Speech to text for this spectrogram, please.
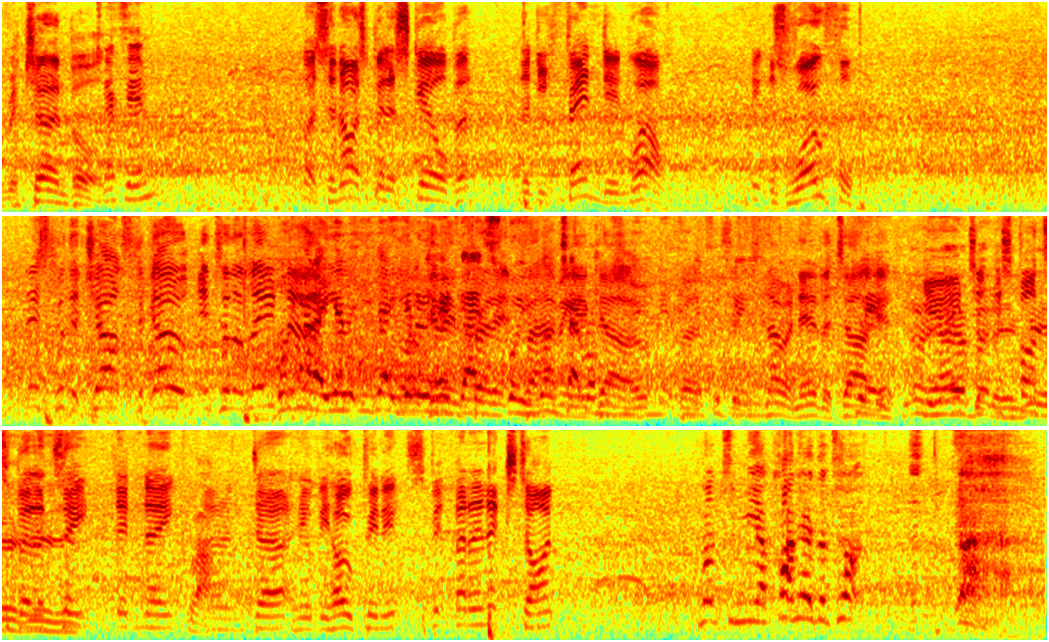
A return ball. Get him. Well, it's a nice bit of skill, but the defending, well, it was woeful. This with a chance to go into the lead Don't now. get that yellow, that yellow Give head him guy credit score. He's going to having try a go, in the- in but the it's nowhere near the target. play. Yeah, he took responsibility, didn't he? Wow. And uh, he'll be hoping it's a bit better next time. Not to me. I can't hear the turn. Ah.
